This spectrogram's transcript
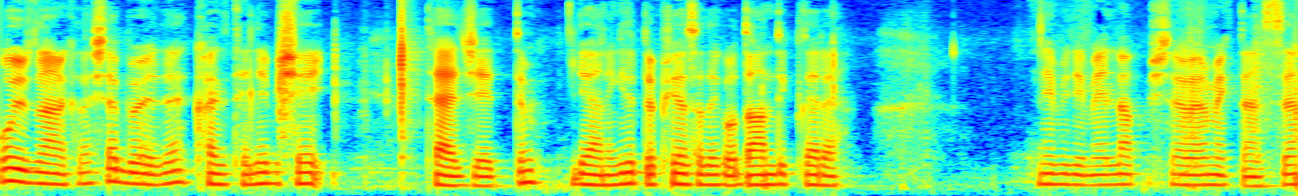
O yüzden arkadaşlar böyle de kaliteli bir şey tercih ettim. Yani gidip de piyasadaki o dandiklere ne bileyim 50-60 lira vermektense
